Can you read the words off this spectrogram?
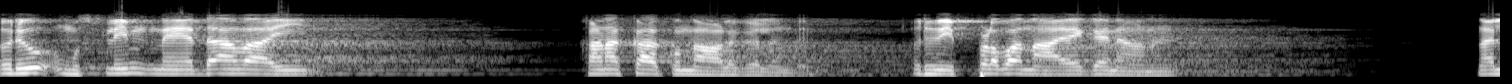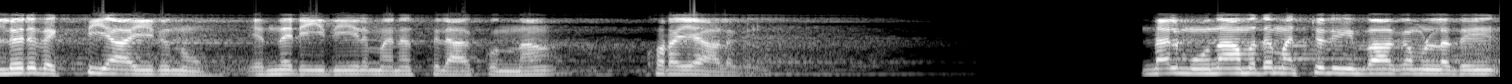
ഒരു മുസ്ലിം നേതാവായി കണക്കാക്കുന്ന ആളുകളുണ്ട്. ഒരു വിപ്ലവ നായകനാണ്. നല്ലൊരു വ്യക്തിയായിരുന്നു എന്ന രീതിയിൽ മനസ്സിലാക്കുന്ന കുറേ ആളുകൾ. എന്നാൽ മൂന്നാമത് മറ്റൊരു വിഭാഗമുള്ളത്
